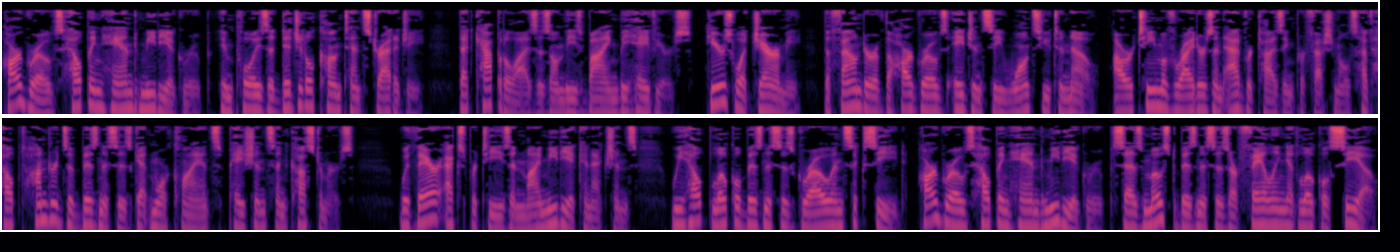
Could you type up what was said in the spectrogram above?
Hargrove's Helping Hand Media Group employs a digital content strategy that capitalizes on these buying behaviors. Here's what Jeremy, the founder of the Hargroves agency, wants you to know. Our team of writers and advertising professionals have helped hundreds of businesses get more clients, patients, and customers. With their expertise and My Media connections, we help local businesses grow and succeed. Hargrove's Helping Hand Media Group says most businesses are failing at local SEO,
